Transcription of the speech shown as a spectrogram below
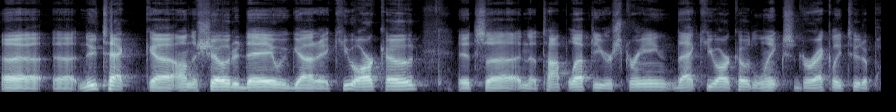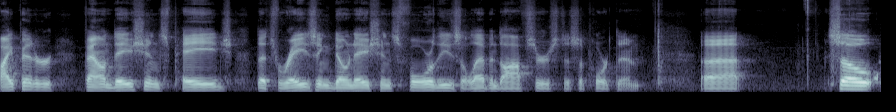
new tech on the show today. We've got a QR code. It's in the top left of your screen. That QR code links directly to the Pipe Hitter Foundation's page that's raising donations for these 11 officers to support them. Uh, so,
